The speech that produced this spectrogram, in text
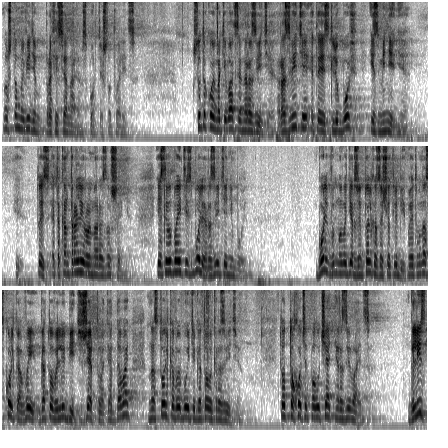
Ну что мы видим в профессиональном спорте, что творится? Что такое мотивация на развитие? Развитие – это есть любовь, изменение. То есть это контролируемое разрушение. Если вы боитесь боли, развития не будет. Боль мы выдерживаем только за счет любви. Поэтому насколько вы готовы любить, жертвовать, отдавать, настолько вы будете готовы к развитию. Тот, кто хочет получать, не развивается. Глист,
